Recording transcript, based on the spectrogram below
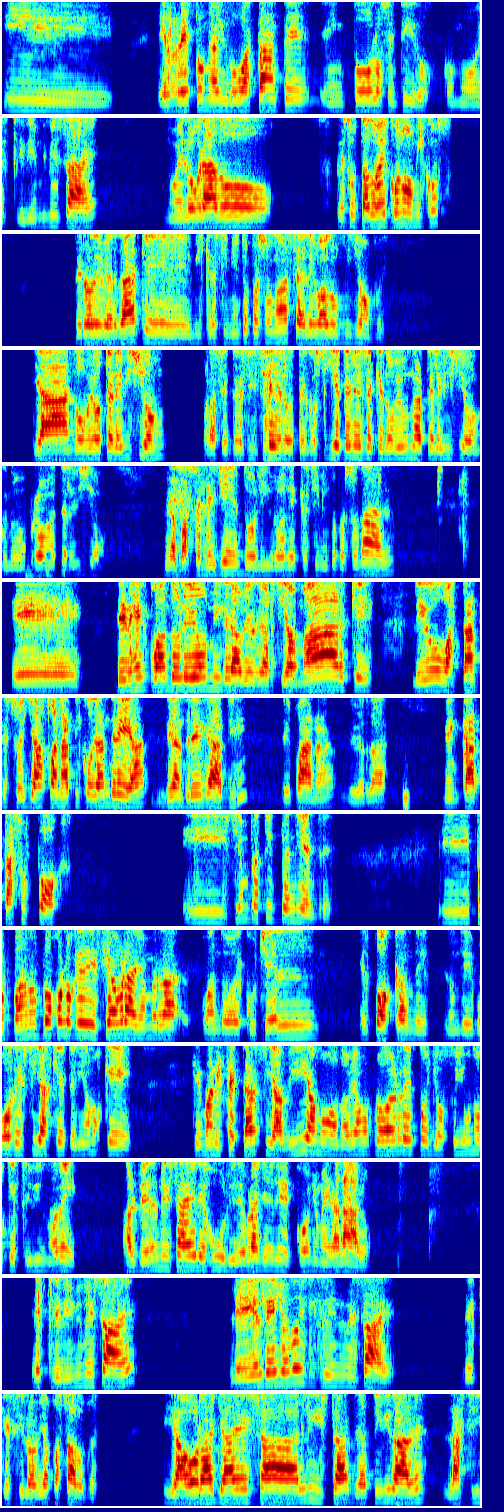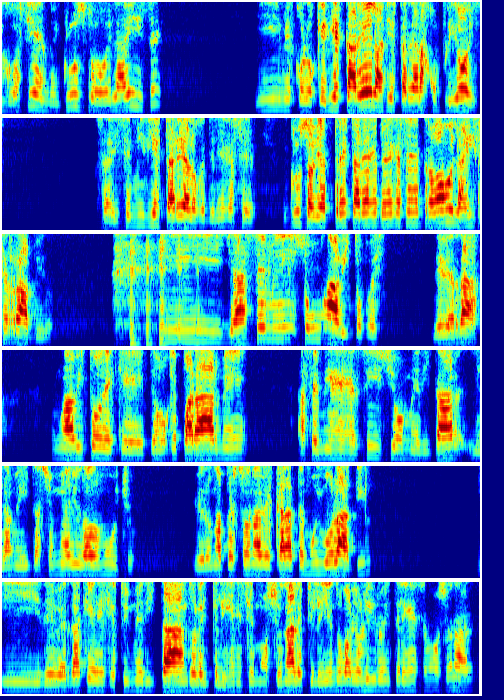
y el reto me ayudó bastante en todos los sentidos. Como escribí en mi mensaje, no he logrado resultados económicos, pero de verdad que mi crecimiento personal se ha elevado a un millón. Pues. Ya no veo televisión, para ser sincero, tengo siete meses que no veo una televisión, que no veo un programa de televisión. Me la paso leyendo libros de crecimiento personal. Eh, de vez en cuando leo mi Gabriel García Márquez, leo bastante, soy ya fanático de Andrea, de Andrea Gatti, de Pana, de verdad. Me encantan sus posts y siempre estoy pendiente. Y tomando un poco lo que decía Brian, ¿verdad? Cuando escuché el, el podcast donde, donde vos decías que teníamos que, que manifestar si habíamos o no habíamos probado el reto, yo fui uno que escribí una vez. Al ver el mensaje de Julio y de Brian, dije, coño, me ganaron. Escribí mi mensaje, leí el de ellos dos y escribí mi mensaje de que sí lo había pasado. Pues. Y ahora ya esa lista de actividades la sigo haciendo. Incluso hoy la hice y me coloqué 10 tareas, las 10 tareas las cumplí hoy. O sea, hice mis 10 tareas, lo que tenía que hacer. Incluso había 3 tareas que tenía que hacer en el trabajo y las hice rápido. Y ya se me hizo un hábito, pues, de verdad. Un hábito de que tengo que pararme, hacer mis ejercicios, meditar. Y la meditación me ha ayudado mucho. Yo era una persona de carácter muy volátil y de verdad que, que estoy meditando la inteligencia emocional, estoy leyendo varios libros de inteligencia emocional,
